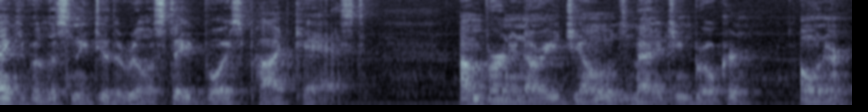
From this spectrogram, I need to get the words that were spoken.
Thank you for listening to the Real Estate Voice podcast. I'm Vernon R.E. Jones, managing broker, owner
